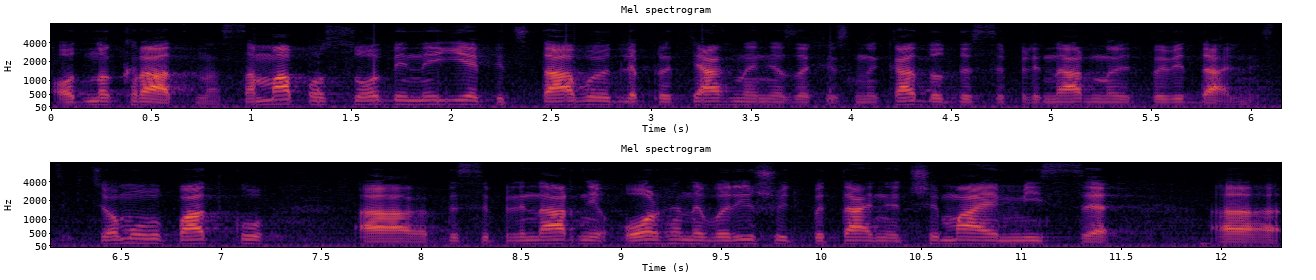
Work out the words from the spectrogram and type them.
однократна сама по собі не є підставою для притягнення захисника до дисциплінарної відповідальності. В цьому випадку е, дисциплінарні органи вирішують питання, чи має місце е,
